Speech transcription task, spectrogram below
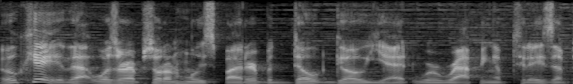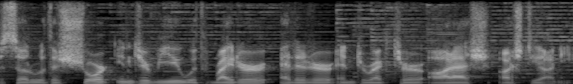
Okay, that was our episode on Holy Spider, but don't go yet. We're wrapping up today's episode with a short interview with writer, editor, and director Arash Ashtiani.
